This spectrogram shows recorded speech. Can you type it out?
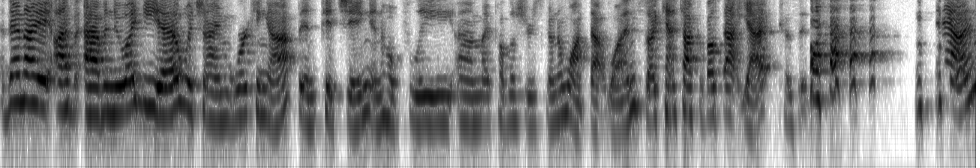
And then I, I've, I have a new idea which I'm working up and pitching, and hopefully um, my publisher is going to want that one. So I can't talk about that yet because it's and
